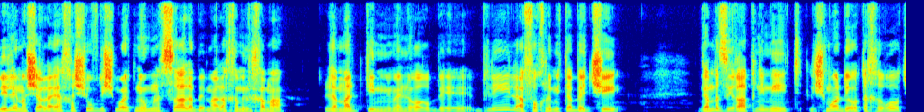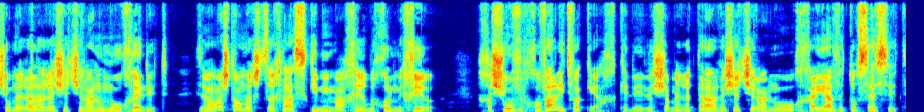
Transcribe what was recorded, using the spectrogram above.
לי למשל היה חשוב לשמוע את נאום נסראללה במהלך המלחמה. למדתי ממנו הרבה, בלי להפוך למתאבד שיעי. גם בזירה הפנימית, לשמוע דעות אחרות שומר על הרשת שלנו מאוחדת. זה ממש לא אומר שצריך להסכים עם האחר בכל מחיר. חשוב וחובה להתווכח כדי לשמר את הרשת שלנו חיה ותוססת.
